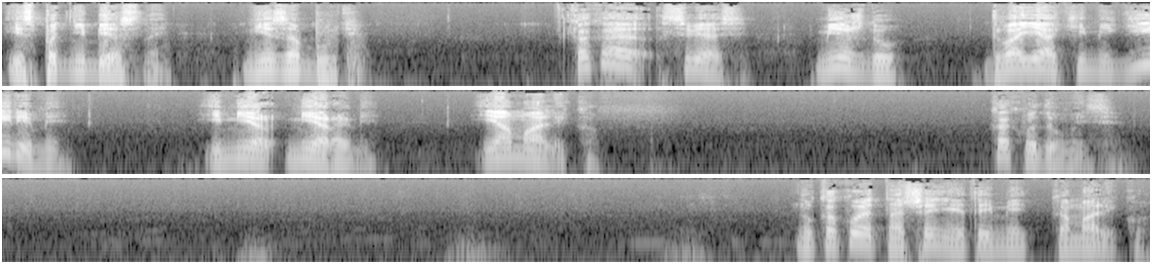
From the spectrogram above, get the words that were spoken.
из Поднебесной. Не забудь. Какая связь между двоякими гирями и мер, мерами и Амаликом? Как вы думаете? Ну, какое отношение это имеет к Амалику?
